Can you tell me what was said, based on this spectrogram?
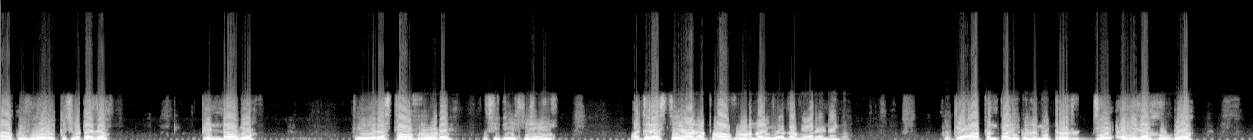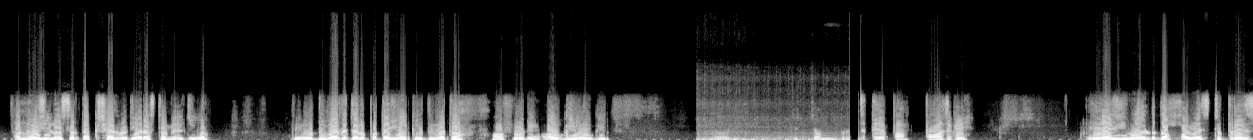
ਆ ਕੋਈ ਹੋਰ ਇੱਕ ਛੋਟਾ ਜਿਹਾ ਪਿੰਡ ਆ ਗਿਆ। ਤੇ ਰਸਤਾ ਆਫ ਰੋਡ ਹੈ, ਤੁਸੀਂ ਦੇਖ ਹੀ ਰਹੇ ਹੋ। ਅੱਜ ਰਸਤੇ ਨਾਲ ਆਪਣਾ ਆਫ ਰੋਡ ਨਾਲ ਹੀ ਜ਼ਿਆਦਾ ਬਾਹਰ ਰਹਿਣਾ ਹੈਗਾ। ਕਿਉਂਕਿ ਆਹ 45 ਕਿਲੋਮੀਟਰ ਜੇ ਇਹੋ ਜਿਹਾ ਹੋ ਗਿਆ, ਸਾਨੂੰ ਇਸੇ ਲੋਸਰ ਤੱਕ ਸ਼ਾਇਦ ਵਧੀਆ ਰਸਤਾ ਮਿਲ ਜੂਗਾ। ਤੇ ਉਦੋਂ ਬਾਅਦ ਤਾਂ ਚਲੋ ਪਤਾ ਹੀ ਹੈ ਕਿ ਉਦੋਂ ਬਾਅਦ ਤਾਂ ਆਫ ਰੋਡਿੰਗ ਆਊਗੀ ਆਊਗੀ। ਲੋ ਜੀ ਚਿਚਮ ਬ੍ਰਿਜ ਤੇ ਆਪਾਂ ਪਹੁੰਚ ਗਏ ਇਹ ਹੈ ਜੀ ਵਰਲਡ ਦਾ ਹਾਈਐਸਟ ਬ੍ਰਿਜ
